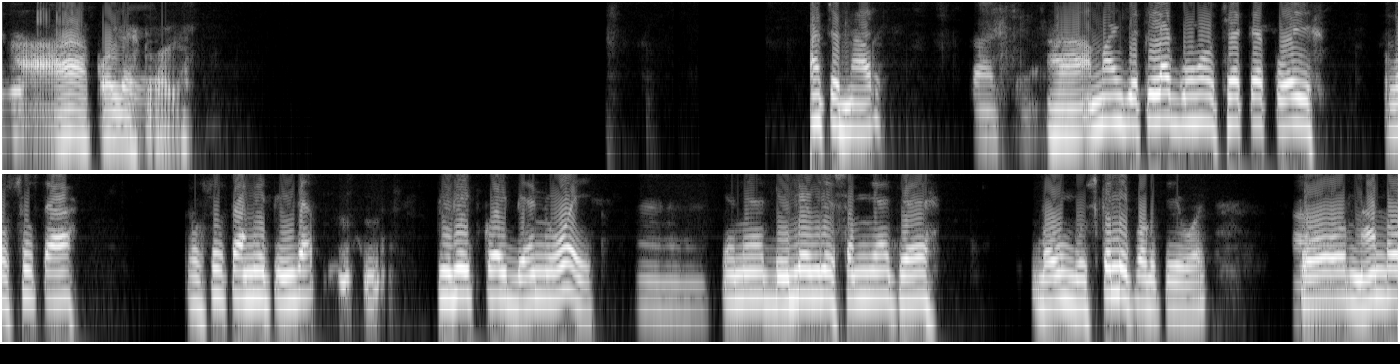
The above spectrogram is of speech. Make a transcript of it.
જ હા કોલેસ્ટ્રોલ પાંચ નાર હા આમાં એટલા ગુણો છે કે કોઈ પ્રસુતા પ્રસુતાની પીડા પીડિત કોઈ બેન હોય એને ડિલિવરી સમયે જે બહુ મુશ્કેલી પડતી હોય તો નાનો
